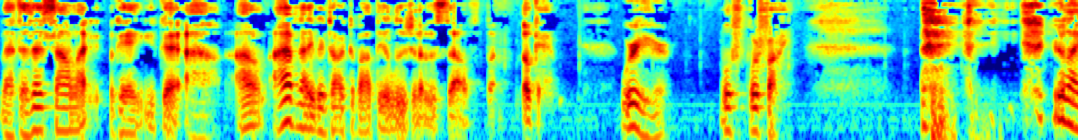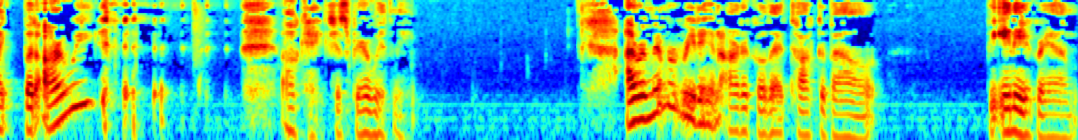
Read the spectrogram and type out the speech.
That does that sound like okay? You got uh, I, I have not even talked about the illusion of the self, but okay, we're here. We're, we're fine. You're like, but are we? okay, just bear with me. I remember reading an article that talked about the Enneagram,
